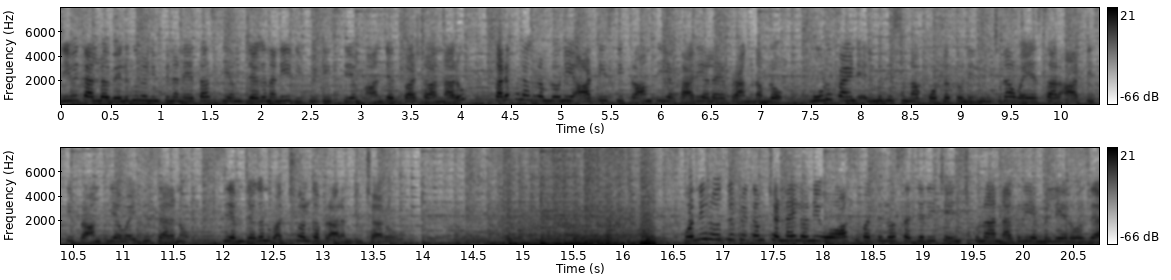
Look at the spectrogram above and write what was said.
జీవితాల్లో వెలుగును నింపిన నేత సీఎం జగన్ అని డిప్యూటీ సీఎం ఆంజద్ బాషా అన్నారు. కడప నగరంలోని ఆర్టీసీ ప్రాంతీయ కార్యాలయ ప్రాంగణంలో మూడు పాయింట్ ఎనిమిది సున్నా కోట్లతో నిర్మించిన వైఎస్ఆర్ ఆర్టీసీ ప్రాంతీయ వైద్యశాలను సీఎం జగన్ వర్చువల్గా ప్రారంభించారు. కొన్ని రోజుల క్రితం చెన్నైలోని ఓ ఆసుపత్రిలో సర్జరీ చేయించుకున్న నగరి ఎమ్మెల్యే రోజా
